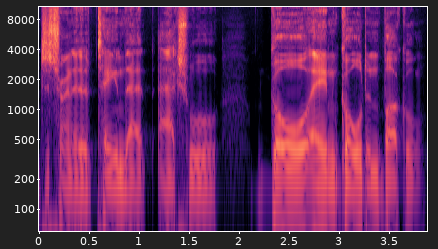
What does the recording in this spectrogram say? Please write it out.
just trying to attain that actual goal and golden buckle.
